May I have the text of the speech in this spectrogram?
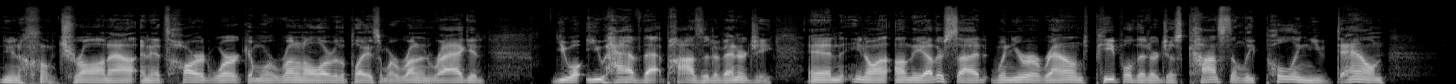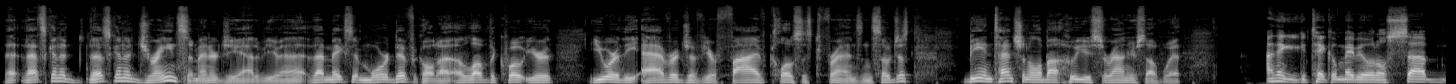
you know, drawn out and it's hard work and we're running all over the place and we're running ragged you you have that positive energy and you know on the other side when you're around people that are just constantly pulling you down that that's to that's to drain some energy out of you and that, that makes it more difficult I, I love the quote you're you are the average of your five closest friends and so just be intentional about who you surround yourself with I think you could take maybe a little sub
